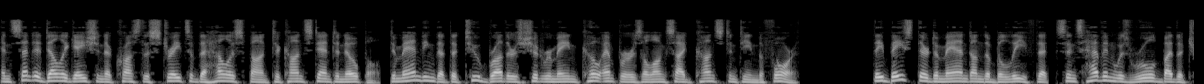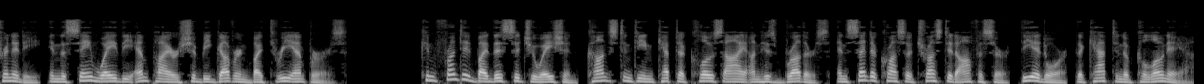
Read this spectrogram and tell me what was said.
and sent a delegation across the Straits of the Hellespont to Constantinople, demanding that the two brothers should remain co-emperors alongside Constantine IV. They based their demand on the belief that, since heaven was ruled by the Trinity, in the same way the empire should be governed by three emperors. Confronted by this situation, Constantine kept a close eye on his brothers, and sent across a trusted officer, Theodore, the captain of Colonia.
